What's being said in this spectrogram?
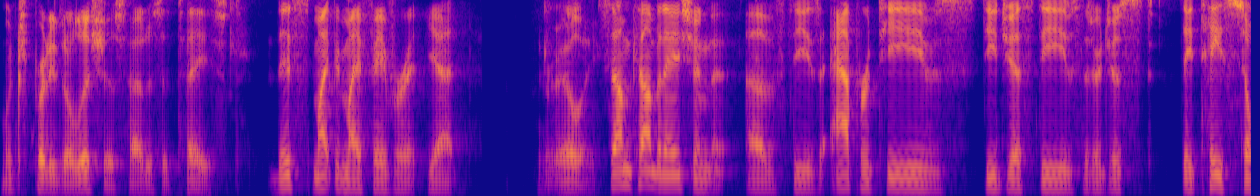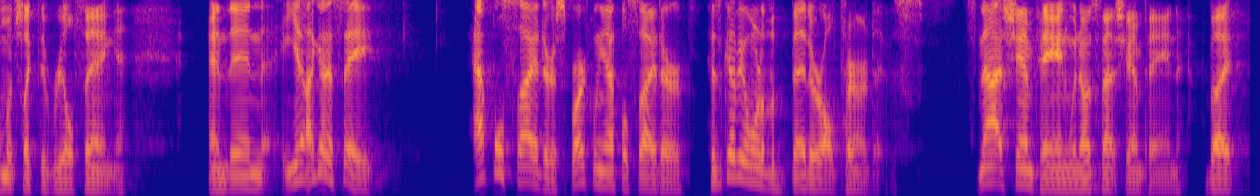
Looks pretty delicious. How does it taste? This might be my favorite yet. Really? Some combination of these aperitifs, digestives that are just, they taste so much like the real thing. And then, you know, I got to say, apple cider, sparkling apple cider, has got to be one of the better alternatives. It's not champagne. We know it's not champagne, but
